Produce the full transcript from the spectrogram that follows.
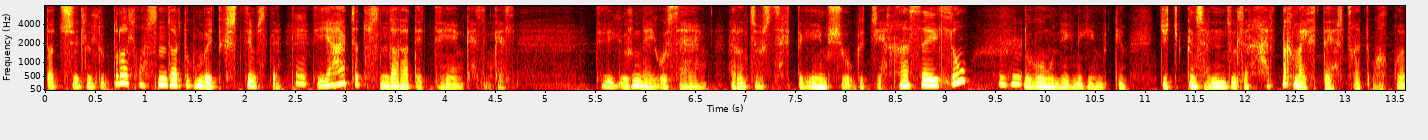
одоо жишээлбэл өдөр бол усан дордог хүн байдаг шүү дээ. Тэг яаж ч усан дороод идэв гэл ингээл. Тэрийг ер нь айгүй сайн хариун цэвэр цагтаг юм шүү гэж ярихаасаа илүү нөгөө хүнийг нэг юм тийм жижигхэн сонин зүйлээр хардах маягтай ярьцгаадаг байхгүй.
